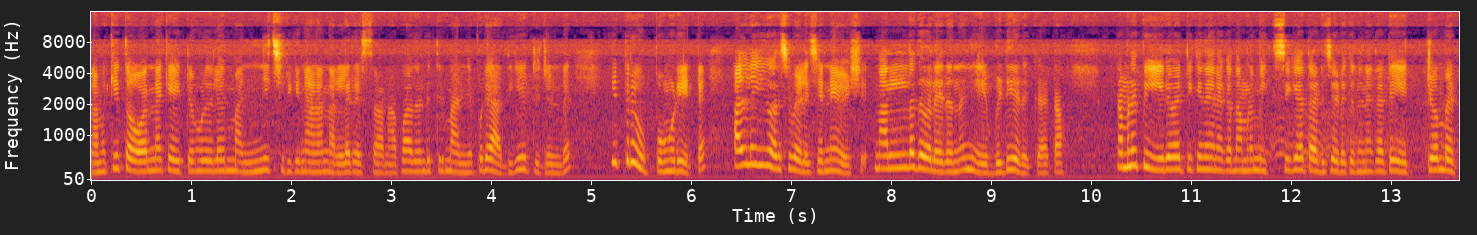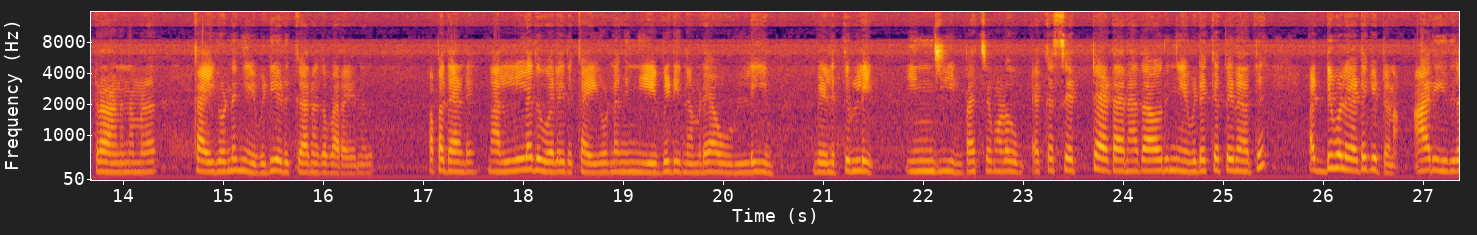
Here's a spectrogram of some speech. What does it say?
നമുക്ക് ഈ തോരനൊക്കെ ഏറ്റവും കൂടുതൽ മഞ്ഞിച്ചിരിക്കുന്നതാണ് നല്ല രസമാണ്. അപ്പോൾ അതുകൊണ്ട് ഇത്തിരി മഞ്ഞപ്പൊടി അധികം ഇട്ടിട്ടുണ്ട്. ഇത്തിരി ഉപ്പും കൂടി ഇട്ട് അതിലേക്ക് കുറച്ച് വെളിച്ചെണ്ണ ഒഴിച്ച് നല്ലതുപോലെ ഇതൊന്ന് ഞെബിടി എടുക്കുക കേട്ടോ നമ്മൾ പീര വറ്റിക്കുന്നതിനൊക്കെ നമ്മൾ മിക്സിക്കകത്ത് അടിച്ചെടുക്കുന്നതിനെക്കാട്ടി ഏറ്റവും ബെറ്ററാണ് നമ്മൾ കൈകൊണ്ട് ഞെവിടി എടുക്കുക എന്നൊക്കെ പറയുന്നത്. അപ്പോൾ അതാണ്ട് നല്ലതുപോലെ ഇത് കൈകൊണ്ട് അങ്ങ് ഞെവിടി നമ്മുടെ ആ ഉള്ളിയും വെളുത്തുള്ളിയും ഇഞ്ചിയും പച്ചമുളകും ഒക്കെ സെറ്റായിട്ട് അതിനകത്ത് ആ ഒരു ഞെവിടക്കത്തിനകത്ത് അടിപൊളിയായിട്ട് കിട്ടണം. ആ രീതിയിൽ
